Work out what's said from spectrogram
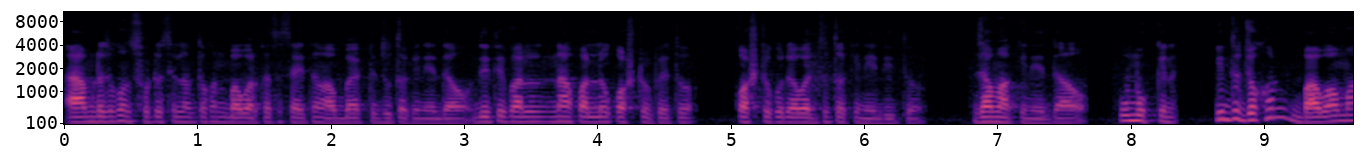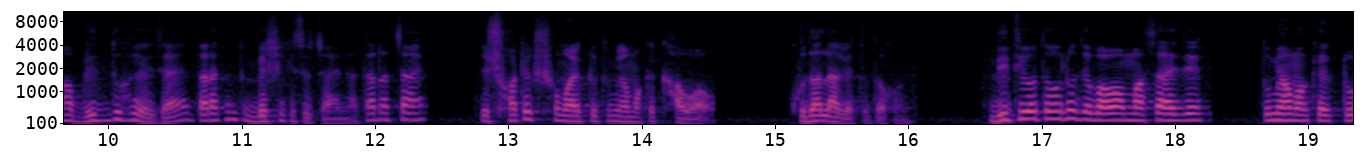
আমরা যখন ছোট ছিলাম, তখন বাবার কাছে চাইতাম, আব্বা, একটা জুতো কিনে দাও। দিতে পার, না পারলেও কষ্ট পেত। কষ্ট করে আবার জুতো কিনে দিত। জামা কিনে দাও, উমুক কিনে। কিন্তু যখন বাবা মা বৃদ্ধ হয়ে যায়, তারা কিন্তু বেশি কিছু চায় না। তারা চায় যে সঠিক সময় একটু তুমি আমাকে খাওয়াও। ক্ষুধা লাগে তো তখন। দ্বিতীয়ত হলো যে বাবা মা চায় যে তুমি আমাকে একটু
